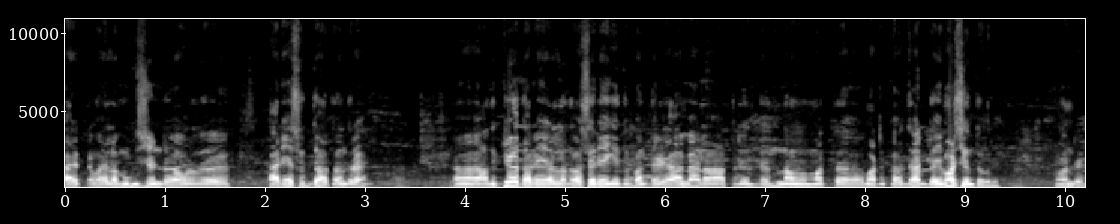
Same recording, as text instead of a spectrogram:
ಕಾರ್ಯಕ್ರಮ ಎಲ್ಲ ಮುಗಿಸ್ಕೊಂಡು ಅವ್ರದ್ದು ಕಾರ್ಯ ಶುದ್ಧ ಆತಂದ್ರೆ ಅದು ಕೇಳ್ತಾರೆ ಎಲ್ಲದ ಸರಿಯಾಗೈತಪ್ಪ ಅಂತೇಳಿ. ಆಮೇಲೆ ಆತ್ರಿ ಅಂತ ನಾವು ಮತ್ತೆ ಮಠಕ್ಕೆ ಅಜ್ಜಾರ್ ದಯಮಾಡ್ಸ್ಕೊಂತವ್ರಿ ಹ್ಞೂ ರೀ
